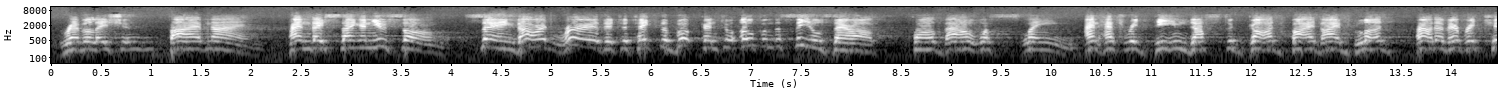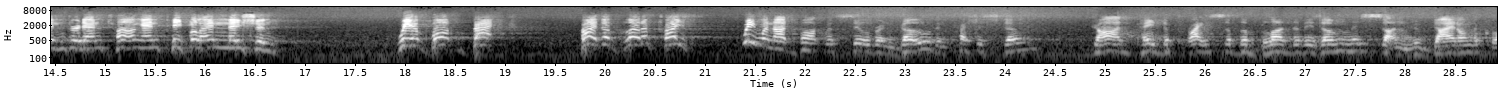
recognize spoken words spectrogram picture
Revelation 5 9. And they sang a new song saying, Thou art worthy to take the book and to open the seals thereof. For thou wast slain, and hast redeemed us to God by thy blood out of every kindred and tongue and people and nation. We are bought back by the blood of Christ. We were not bought with silver and gold and precious stones. God paid the price of the blood of his only Son who died on the cross.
